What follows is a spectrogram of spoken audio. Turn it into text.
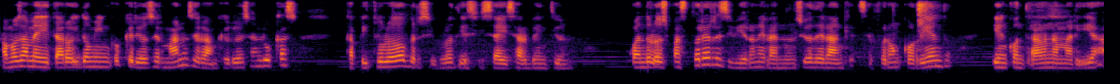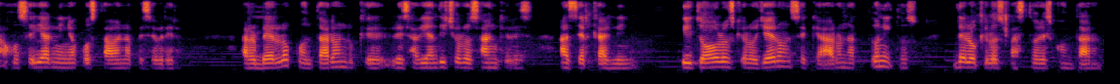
Vamos a meditar hoy domingo, queridos hermanos, el Evangelio de San Lucas, capítulo 2, versículos 16 al 21. Cuando los pastores recibieron el anuncio del ángel, se fueron corriendo y encontraron a María, a José y al niño acostado en la pesebrera. Al verlo, contaron lo que les habían dicho los ángeles acerca del niño, y todos los que lo oyeron se quedaron atónitos de lo que los pastores contaron.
